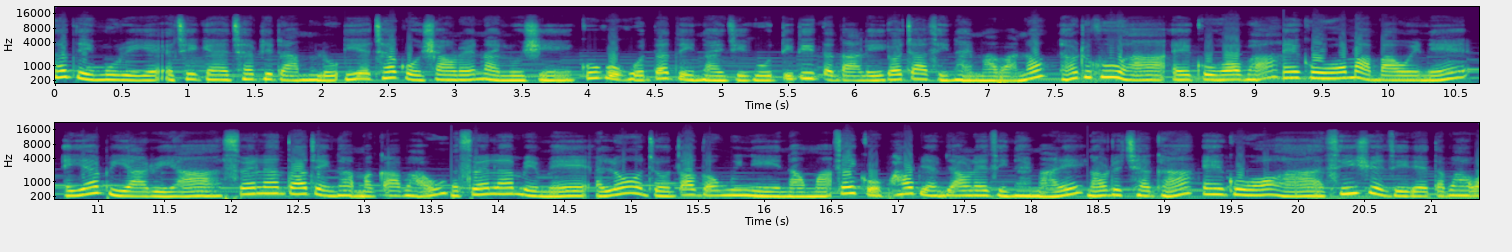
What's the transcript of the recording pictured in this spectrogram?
သက်တည်မှုတွေရဲ့အခြေခံအချက်ဖြစ်တာမလို့ဒီအချက်ကိုရှောင်လွှဲနိုင်လို့ရှိရင်ကိုယ့်ကိုယ်ကိုသက်တည်နိုင်ခြင်းကိုတိတိတတ်တာလေးတော့ကြစေနိုင်မှာပါနော်နောက်တစ်ခုကအေကိုဟောပါအေကိုဟောမှာပါဝင်တဲ့အရက်ဘီယာတွေဟာဆွဲလန်းသွားချိန်သာမကပါဘူးမဆွဲလန်းပေမဲ့အလွန်အကျွံတောက်သုံးမိနေရင်တော့မှစိတ်ကိုဖောက်ပြန်ပြောင်းလဲစေနိုင်ပါတယ်နောက်တစ်ချက်ကအေကိုဟောဟာစီးရွှင်စေတဲ့တဘာဝ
